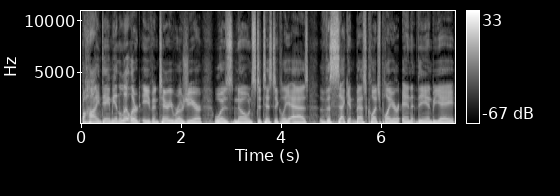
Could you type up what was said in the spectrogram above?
behind Damian Lillard. Even Terry Rozier was known statistically as the second best clutch player in the NBA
